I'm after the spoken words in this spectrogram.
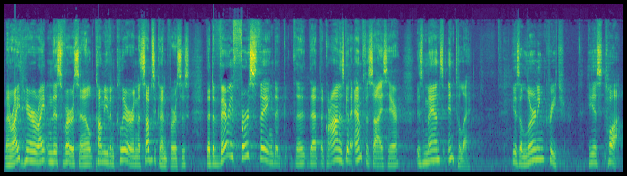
Now, right here, right in this verse, and it'll come even clearer in the subsequent verses, that the very first thing that the, that the Quran is going to emphasize here is man's intellect. He is a learning creature, he is taught.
